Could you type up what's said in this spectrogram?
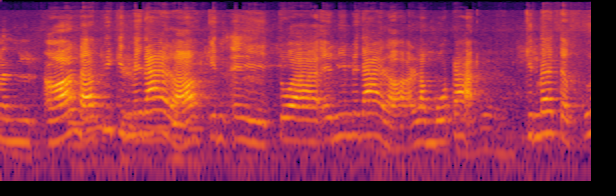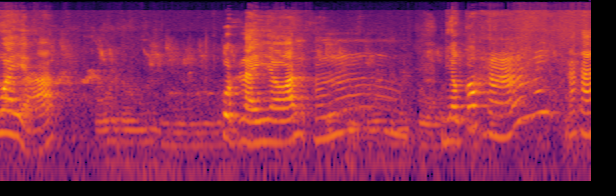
มันอ๋อแล้วพี่กินไม่ได้เหรอ กินไอตัวไอ้นี่ไม่ได้เหรอละมุดอะกินได้แต่กล้วยเหรอกดไหลย้อนอืมเดี๋ยวก็หายนะคะ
